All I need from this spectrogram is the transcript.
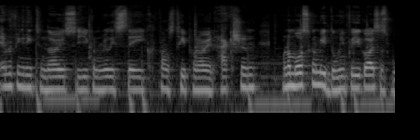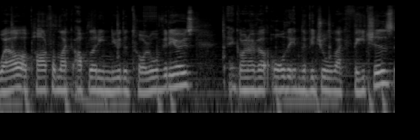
everything you need to know so you can really see ClickFunnels 2.0 in action. What I'm also going to be doing for you guys as well, apart from like uploading new tutorial videos and going over all the individual like features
